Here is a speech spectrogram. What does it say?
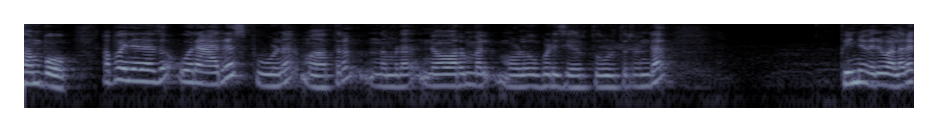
സംഭവം. അപ്പോൾ ഞാനത് ഒരു അര സ്പൂണ് മാത്രം നമ്മുടെ നോർമൽ മുളക് പൊടി ചേർത്ത് കൊടുത്തിട്ടുണ്ട്. പിന്നെ ഒരു വളരെ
